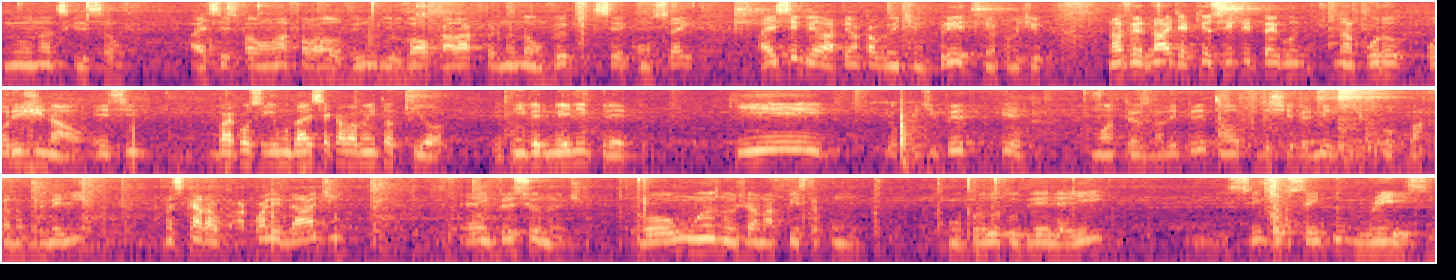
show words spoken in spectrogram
no, na descrição. Aí vocês falam lá, falam, ó, vi no Durval, caraca, Fernandão, vê o que, que você consegue. Aí você vê lá, tem um acabamentinho preto, tem um acabamentinho... Na verdade, aqui eu sempre pego na cor original. Esse vai conseguir mudar esse acabamento aqui, ó. Ele tem vermelho e preto. Que eu pedi preto porque uma Matheus lá de preto, a outra deixei vermelho porque ficou bacana vermelhinho. Mas, cara, a qualidade é impressionante. Tô um ano já na pista com, com o produto dele aí, 100% racing.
